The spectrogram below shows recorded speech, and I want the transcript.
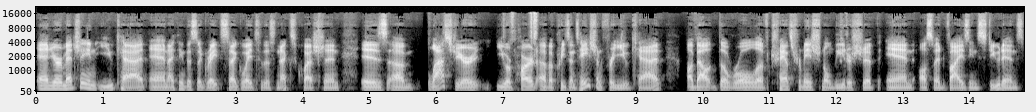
And you're mentioning UKAT, and I think this is a great segue to this next question. Is um, last year you were part of a presentation for UKAT about the role of transformational leadership and also advising students.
